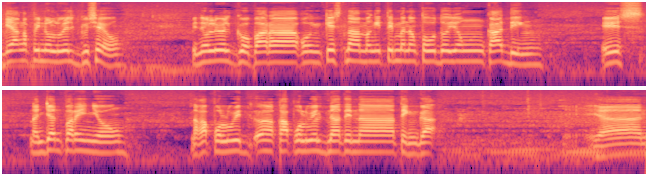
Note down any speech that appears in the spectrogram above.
Kaya nga pinulweld ko siya, oh. Pinulweld ko para kung in case na mangitim man ng todo yung cutting, is nandyan pa rin yung nakapulweld, uh, kapulweld natin na tingga. Yan.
